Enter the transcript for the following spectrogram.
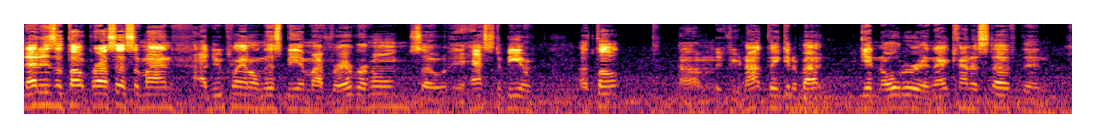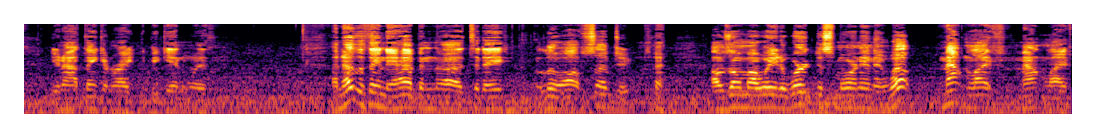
that is a thought process of mine. I do plan on this being my forever home, so it has to be a, a thought. Um, if you're not thinking about getting older and that kind of stuff, then you're not thinking right to begin with. Another thing that happened uh, today, a little off subject, I was on my way to work this morning and well, mountain life, mountain life.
